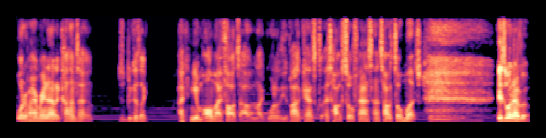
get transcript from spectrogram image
What if I ran out of content? Just because like I can give all my thoughts out in like one of these podcasts because I talk so fast, I talk so much. It's whatever.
